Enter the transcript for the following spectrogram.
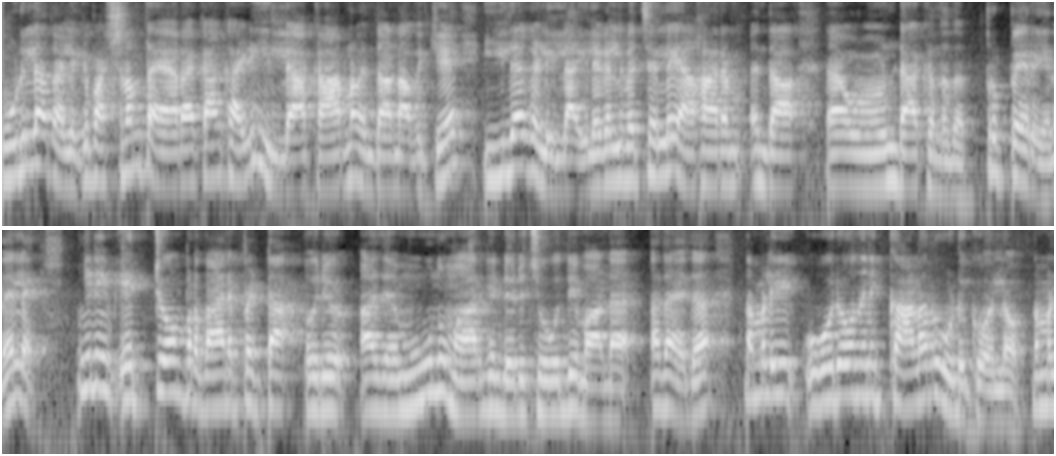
മൂടില്ലാത്ത ആളികൾക്ക് ഭക്ഷണം തയ്യാറാക്കാൻ കഴിയില്ല കാരണം എന്താണ് അവയ്ക്ക് ഇലകളില്ല ഇലകളിൽ വെച്ചല്ലേ ആഹാരം എന്താ ഉണ്ടാക്കുന്നത് പ്രിപ്പയർ ചെയ്യുന്നത് അല്ലേ ഇനി ഏറ്റവും പ്രധാനപ്പെട്ട ഒരു അത് മൂന്ന് മാർഗിൻ്റെ ഒരു ചോദ്യമാണ് അതായത് നമ്മൾ ഈ ഓരോന്നിന് കളർ കൊടുക്കുമല്ലോ നമ്മൾ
